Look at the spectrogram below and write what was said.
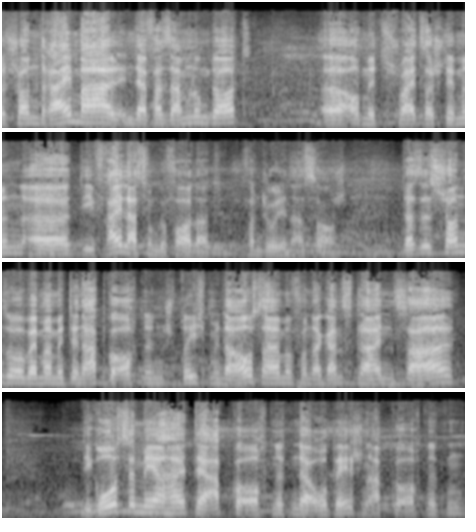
äh, schon dreimal in der Versammlung dort, äh, auch mit Schweizer Stimmen, äh, die Freilassung gefordert von Julian Assange. Das ist schon so, wenn man mit den Abgeordneten spricht, mit einer Ausnahme von einer ganz kleinen Zahl, die große Mehrheit der Abgeordneten, der europäischen Abgeordneten,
